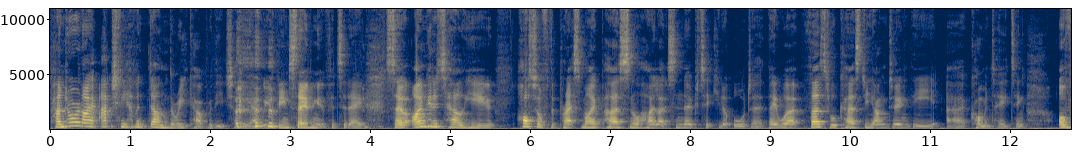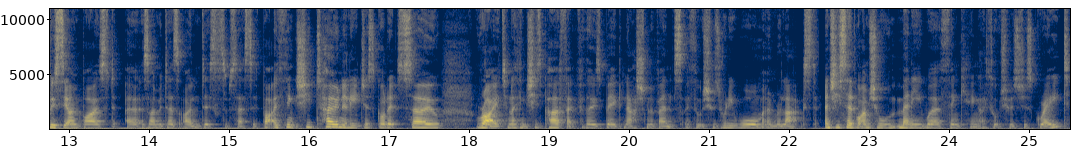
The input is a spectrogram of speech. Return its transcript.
Pandora and I actually haven't done the recap with each other yet. We've been saving it for today. So I'm going to tell you, hot off the press, my personal highlights in no particular order. They were, first of all, Kirsty Young doing the uh, commentating. Obviously, I'm biased uh, as I'm a Desert Island Discs obsessive, but I think she tonally just got it so right, and I think she's perfect for those big national events. I thought she was really warm and relaxed, and she said what I'm sure many were thinking. I thought she was just great.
